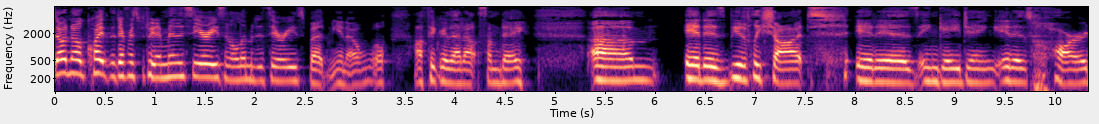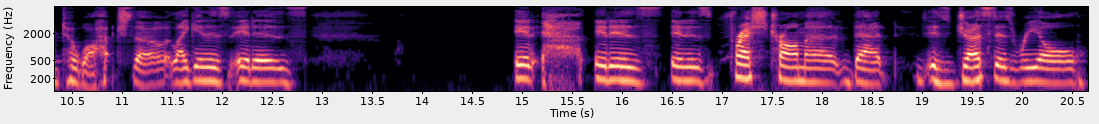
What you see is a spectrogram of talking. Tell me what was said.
don't know quite the difference between a miniseries and a limited series, but you know, we'll I'll figure that out someday. Um, it is beautifully shot. It is engaging. It is hard to watch, though. Like it is. It is. It it is it is fresh trauma that is just as real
